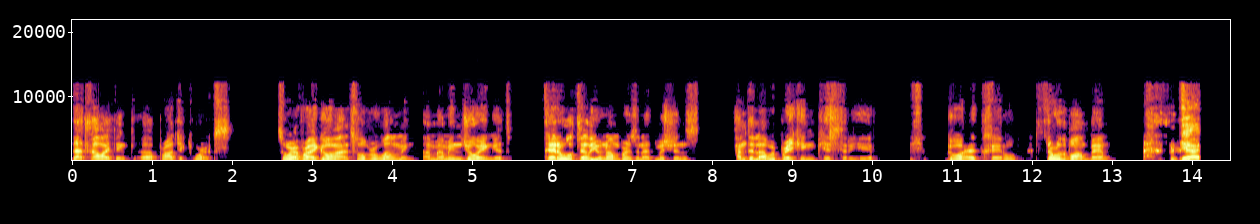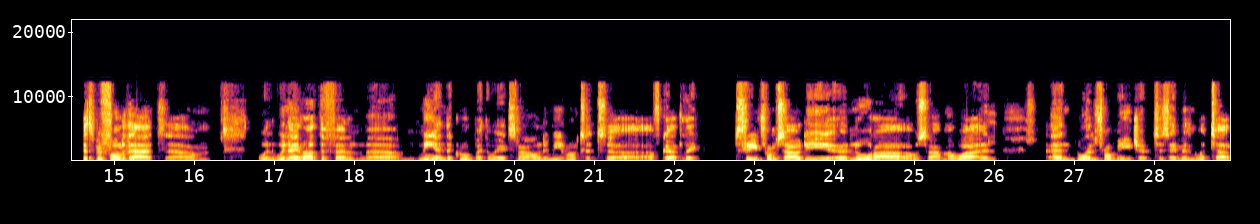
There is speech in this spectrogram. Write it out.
that's how I think a project works. So wherever I go, man, it's overwhelming. I'm I'm enjoying it. Khairo will tell you numbers and admissions. Alhamdulillah, we're breaking history here. go ahead, Khairo. Throw the bomb, man. yeah, just before that. Um, when when I wrote the film, uh, me and the group, by the way, it's not only me wrote it. Uh, I've got like three from Saudi, uh, Nora, Osama, Wael, and one from Egypt, Zayman Wattar.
